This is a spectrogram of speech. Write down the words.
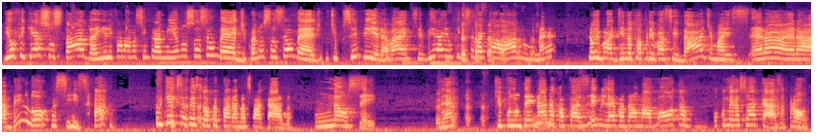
E eu fiquei assustada. E ele falava assim para mim: Eu não sou seu médico, eu não sou seu médico. Tipo, se vira, vai, se vira aí o que, que você vai falar, né? Estão invadindo a tua privacidade, mas era, era bem louco, assim, sabe? Por que, que essa pessoa foi parar na sua casa? Não sei. Né? Tipo, não tem nada para fazer, me leva a dar uma volta, vou comer na sua casa, pronto.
